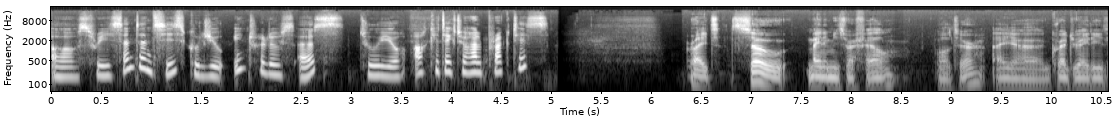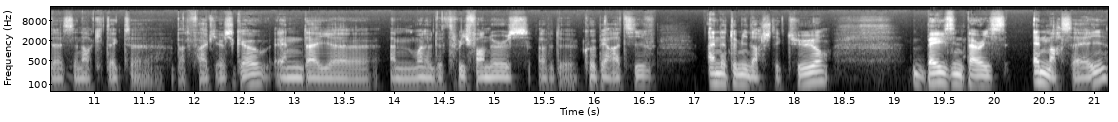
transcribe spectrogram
or three sentences, could you introduce us to your architectural practice? Right. So, my name is Raphael Walter. I uh, graduated as an architect uh, about five years ago, and I, uh, I'm one of the three founders of the cooperative Anatomie d'Architecture, based in Paris and Marseille.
